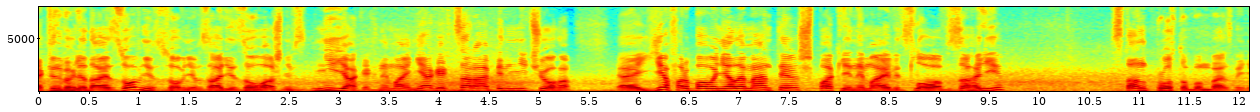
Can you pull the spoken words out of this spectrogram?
як він виглядає ззовні. Ззовні взагалі зауважень ніяких немає, ніяких царапін, нічого. Е, Є фарбовані елементи, шпаклі немає від слова взагалі. Стан просто бомбезний.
